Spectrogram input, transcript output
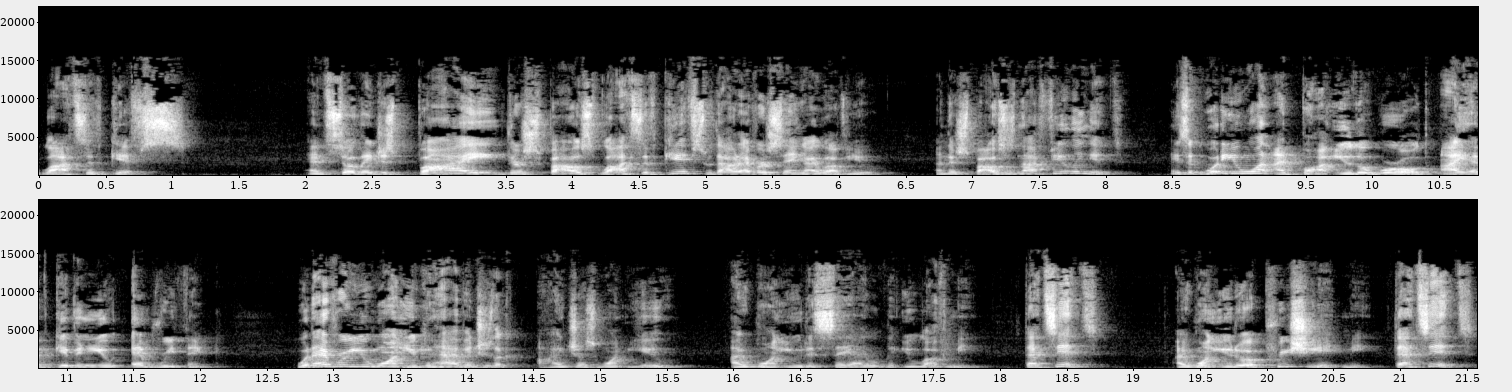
lots of gifts. And so they just buy their spouse lots of gifts without ever saying, I love you. And their spouse is not feeling it. He's like, What do you want? I bought you the world. I have given you everything. Whatever you want, you can have it. She's like, I just want you. I want you to say I, that you love me. That's it. I want you to appreciate me. That's it.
